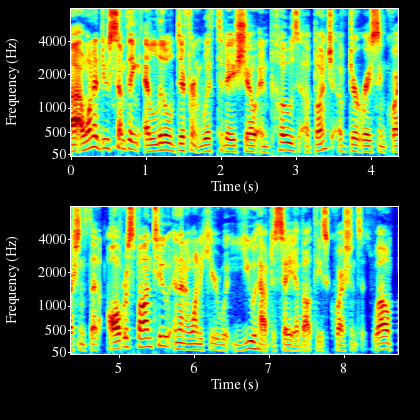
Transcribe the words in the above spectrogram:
Uh, I want to do something a little different with today's show and pose a bunch of dirt racing questions that I'll respond to, and then I want to hear what you have to say about these questions as well.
